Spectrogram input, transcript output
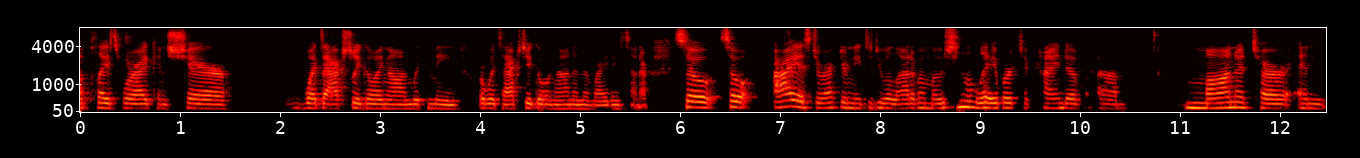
a place where I can share what's actually going on with me or what's actually going on in the writing center. So so i as director need to do a lot of emotional labor to kind of um, monitor and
